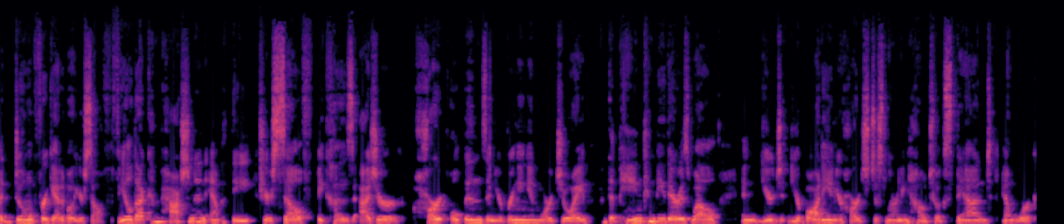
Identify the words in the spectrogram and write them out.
But don't forget about yourself. Feel that compassion and empathy to yourself because as your heart opens and you're bringing in more joy, the pain can be there as well. And your your body and your heart's just learning how to expand and work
